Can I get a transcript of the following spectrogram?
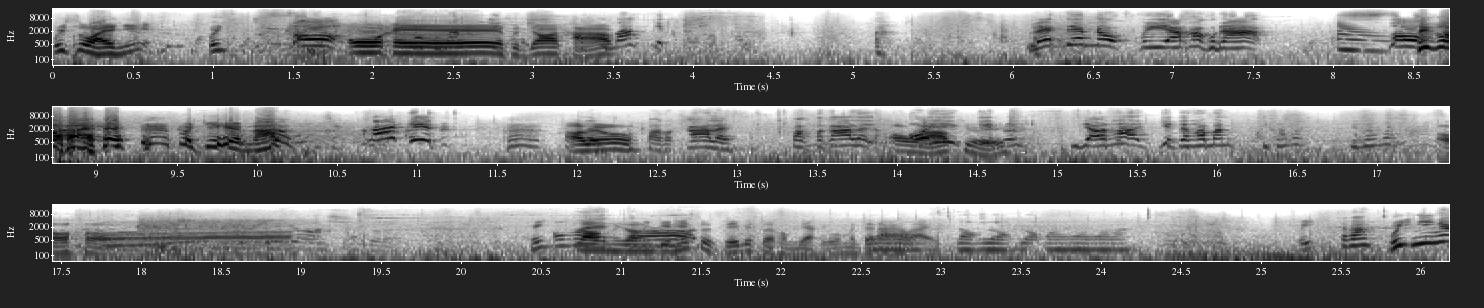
วิสวยอย่างงี้วิ โตโอเค สุดยอดครับนักกีดเลนเดนโนเฟียค่ะคุณอาโตพี่สวยเมื่อกี้เห็นนะนักกีดเอาเร็วปากตะกร้าเลยปากตะกร้าเลยเอาโอ้ยวะเฉยกีดมันอย่าท่ากีดจะทำมันกีดทำมันกีดทำมัน โอ้โหเฮ้ย Oh my ลองลอง God ยืนให้สุดสิพี่สวยผมอยากรู้มันจะได้อะไร ลองลองลองลองลองลองลองเฮ้ยใช่ปะอุ๊ย นี่ไง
